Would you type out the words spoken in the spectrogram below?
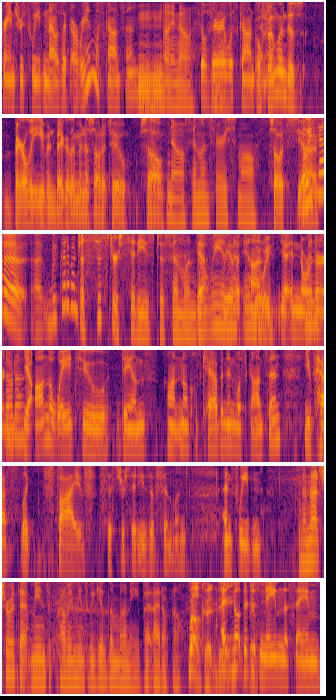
train through Sweden. I was like, "Are we in Wisconsin?" I know. I feel very Yeah. Wisconsin. Well, Finland is barely even bigger than Minnesota too. So, No, Finland's very small. so it's yeah. but we've got a uh, we've got a bunch of sister cities to Finland, Yes, don't we? we, in have a Min- in ton. Do we? Yeah, in northern. Minnesota? Yeah, on the way to Dan's aunt and uncle's cabin in Wisconsin, you pass like five sister cities of Finland and Sweden. And I'm not sure what that means. It probably means we give them money, but I don't know. Well, could be. I, no, they're just named the same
